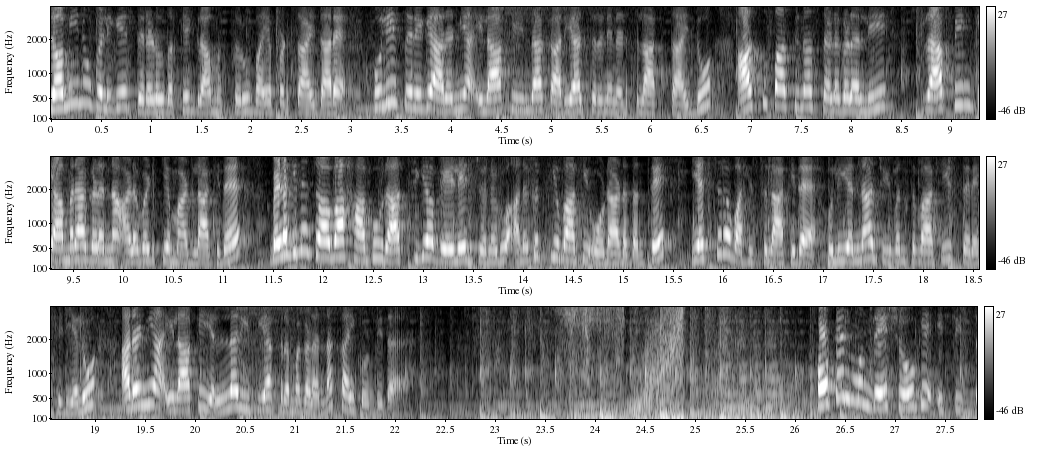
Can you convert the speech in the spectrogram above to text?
ಜಮೀನುಗಳಿಗೆ ತೆರಳುವುದಕ್ಕೆ ಗ್ರಾಮಸ್ಥರು ಭಯಪಡ್ತಾ ಇದ್ದಾರೆ. ಹುಲಿ ಸೆರೆಗೆ ಅರಣ್ಯ ಇಲಾಖೆಯಿಂದ ಕಾರ್ಯಾಚರಣೆ ನಡೆಸಲಾಗ್ತಾ ಇದ್ದು ಆಸುಪಾಸಿನ ಸ್ಥಳಗಳಲ್ಲಿ ಟ್ರಾಪಿಂಗ್ ಕ್ಯಾಮೆರಾಗಳನ್ನು ಅಳವಡಿಕೆ ಮಾಡಲಾಗಿದೆ. ಬೆಳಗಿನ ಜಾವ ಹಾಗೂ ರಾತ್ರಿಯ ವೇಳೆ ಜನರು ಅನಗತ್ಯವಾಗಿ ಓಡಾಡದಂತೆ ಎಚ್ಚರ ವಹಿಸಲಾಗಿದೆ. ಹುಲಿಯನ್ನ ಜೀವಂತವಾಗಿ ಸೆರೆ ಹಿಡಿಯಲು ಅರಣ್ಯ ಇಲಾಖೆ ಎಲ್ಲ ರೀತಿಯ ಕ್ರಮಗಳನ್ನು ಕೈಗೊಂಡಿದೆ. ಹೋಟೆಲ್ ಮುಂದೆ ಶೋಗೆ ಇಟ್ಟಿದ್ದ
